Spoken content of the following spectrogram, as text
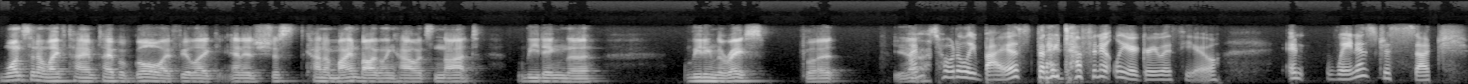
once in a lifetime type of goal. I feel like, and it's just kind of mind boggling how it's not leading the leading the race. But yeah. I'm totally biased, but I definitely agree with you. And Wayne is just such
